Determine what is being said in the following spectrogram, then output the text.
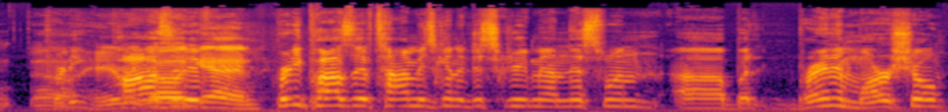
pretty Oh, we go positive, again. pretty positive. Tommy's going to disagree with me on this one, uh, but Brandon Marshall.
